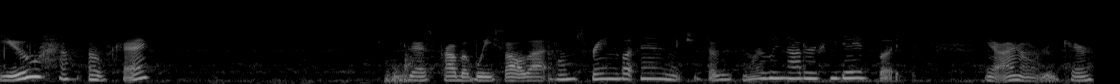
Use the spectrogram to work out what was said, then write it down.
you. Okay. You guys probably saw that home screen button, which it doesn't really matter if you did, but yeah, I don't really care.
